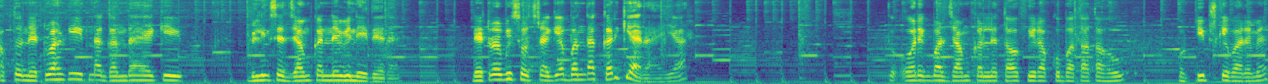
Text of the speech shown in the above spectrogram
अब तो नेटवर्क ही इतना गंदा है कि बिल्डिंग से जंप करने भी नहीं दे रहा है। नेटवर्क भी सोच रहा है कि बंदा कर क्या रहा है यार? तो और एक बार जंप कर लेता हूँ, फिर आपको बताता हूँ और टिप्स के बारे में।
